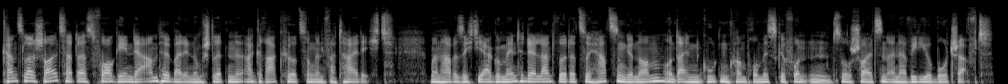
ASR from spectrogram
Kanzler Scholz hat das Vorgehen der Ampel bei den umstrittenen Agrarkürzungen verteidigt. Man habe sich die Argumente der Landwirte zu Herzen genommen und einen guten Kompromiss gefunden, so Scholz in einer Videobotschaft.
